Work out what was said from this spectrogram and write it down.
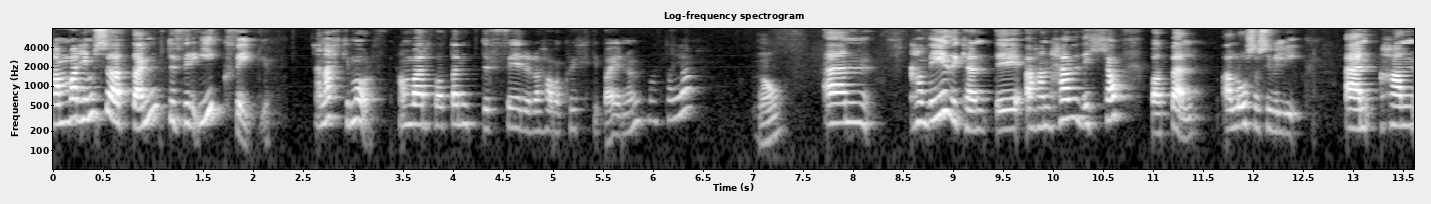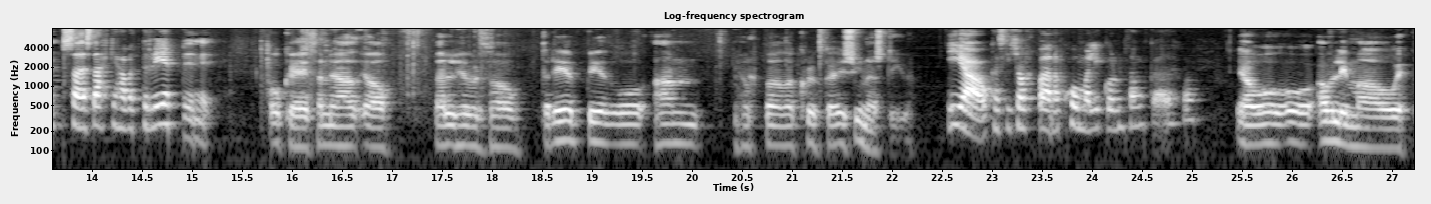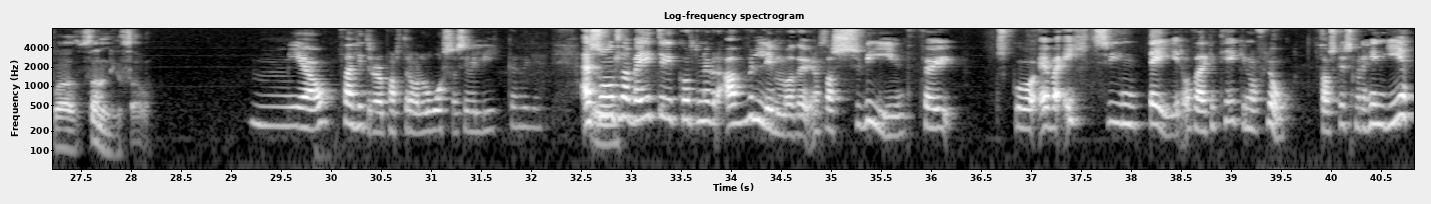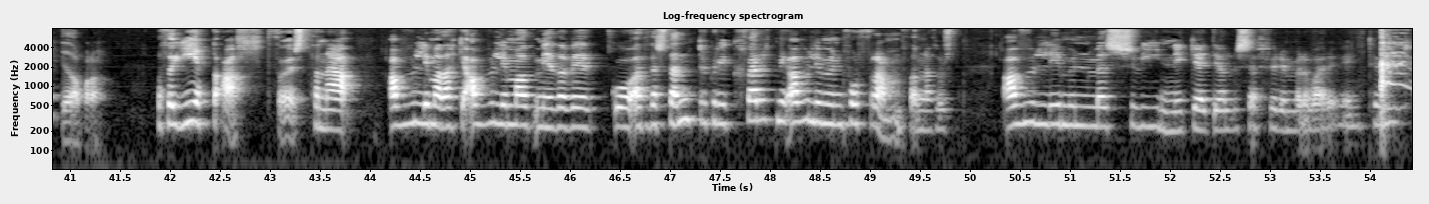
Hann var hins vegar dæmdur fyrir íkveikju en ekki morð. Hann var þá dæmdur fyrir að hafa kvikt í bænum. En hann viðurkendi að hann hefði hjálpað Bell að losa sig við lík. En hann sagðist ekki hafa drepið neitt. Ok, þannig að, já, Bell hefur þá drepið og hann hjálpaði að krukka í svínastíu. Já, kannski hjálpaði hann að koma líkunum þangað eða eitthvað. Já, og, og aflima og eitthvað þannig þá. Mm, já, það hlýtur að vera partur af að losa sig við líka, það ekki? En svo Jú. náttúrulega veit ég ekki hvort hún hefur aflimað þau, náttúrulega svín, þau, sko, ef að eitt svín deyr og það er ekki tekin á fljótt, þá skilst mér að hinn geti það bara. Og þau geta allt, þú veist, þannig að aflimað, ekki aflimað með að við, sko, að það stendur hvernig aflimun fór fram, þannig að þú veist, aflimun með svíni geti alveg sér fyrir mér að væri einn tegund.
